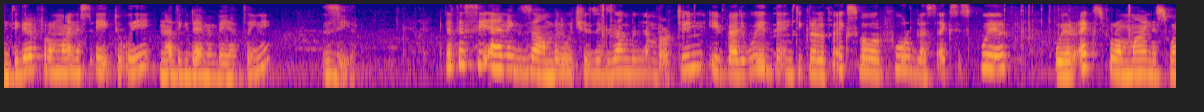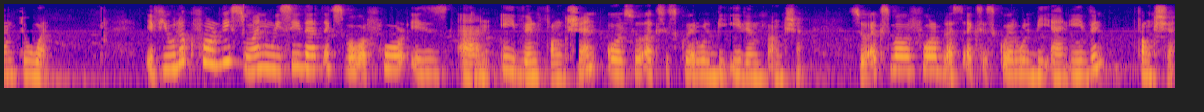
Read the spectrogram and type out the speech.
integral from minus a to a الناتج دايما بيعطيني 0 Let us see an example which is example number 10 evaluate the integral of x power 4 plus x squared where x from minus 1 to 1 If you look for this one, we see that x power 4 is an even function. Also, x squared will be even function. So x power 4 plus x squared will be an even function.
